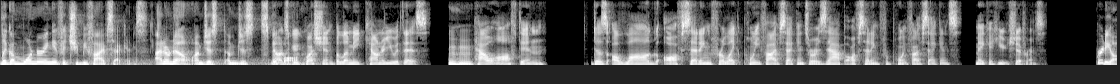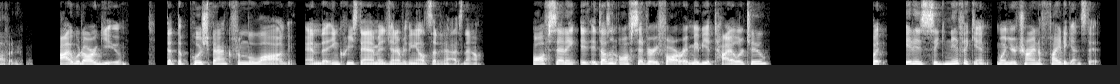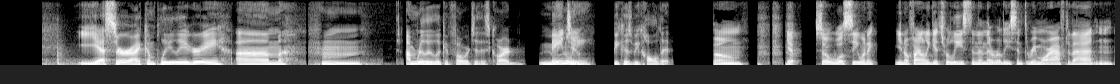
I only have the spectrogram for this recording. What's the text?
Like I'm wondering if it should be 5 seconds. I don't know. I'm just I'm just spitballing. No, it's a good question, but let me counter you with this. Mm-hmm. How often does a log offsetting for like 0.5 seconds or a zap offsetting for 0.5 seconds make a huge difference? Pretty often. I would argue that the pushback from the log and the increased damage and everything else that it has now, offsetting, it, it doesn't offset very far, right? Maybe a tile or two, but it is significant when you're trying to fight against it. Yes, sir. I completely agree. Um hmm. I'm really looking forward to this card mainly because we called it. Boom. yep. So we'll see when it, you know, finally gets released and then they're releasing three more after that. And,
